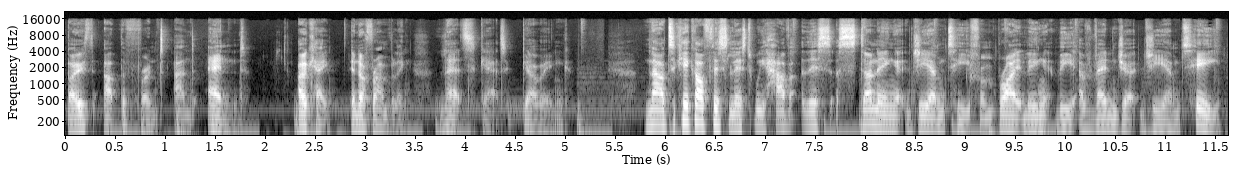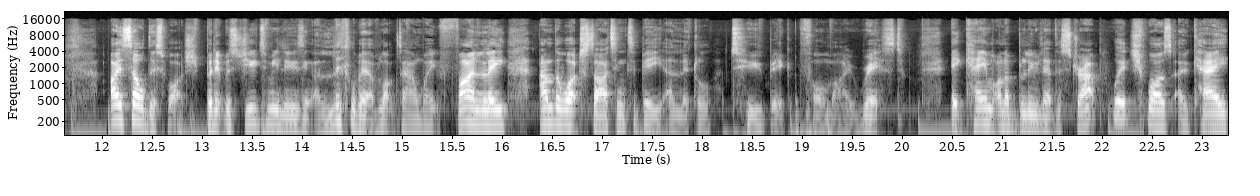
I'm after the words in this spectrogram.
both at the front and end. Okay, enough rambling. Let's get going. Now to kick off this list, we have this stunning GMT from Breitling, the Avenger GMT. I sold this watch, but it was due to me losing a little bit of lockdown weight finally, and the watch starting to be a little too big for my wrist. It came on a blue leather strap, which was okay,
